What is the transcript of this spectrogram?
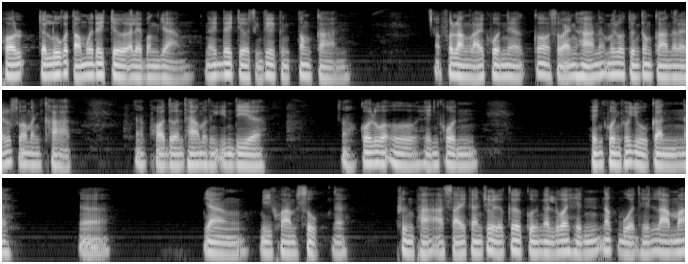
พอจะรู้ก็ต่อเมื่อได้เจออะไรบางอย่างได้เจอสิ่งที่ตัวเองต้องการฝรั่งหลายคนเนี่ยก็แสวงหานะไม่รู้ตัวเองต้องการอะไร รู้สึกว่ามันขาดนะพอเดินทางมาถึงอินเดียก็รู้ว่าเออ เห็นคน เห็นคนเขาอยู่กันนะอย่างมีความสุขนะพึ่งพาอาศัยกันช่วยเหลือเกื้อกูลกันหรือว่าเห็นนักบวชเห็นลามะ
